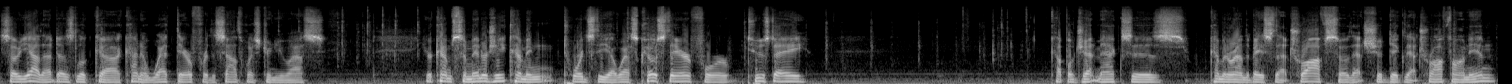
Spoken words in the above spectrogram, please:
So yeah, that does look uh, kind of wet there for the southwestern U.S. Here comes some energy coming towards the uh, west coast there for Tuesday. A couple jet maxes coming around the base of that trough, so that should dig that trough on in.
